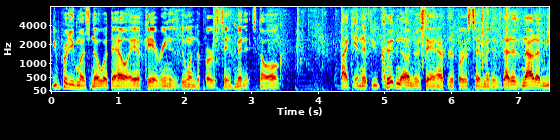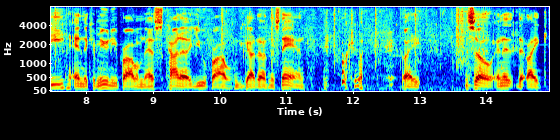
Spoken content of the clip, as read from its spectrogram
You pretty much know what the hell AFK Arena is doing the first ten minutes, dog. Like, and if you couldn't understand after the first 10 minutes, that is not a me and the community problem. That's kind of a you problem. You got to understand. like, so, and it, like,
